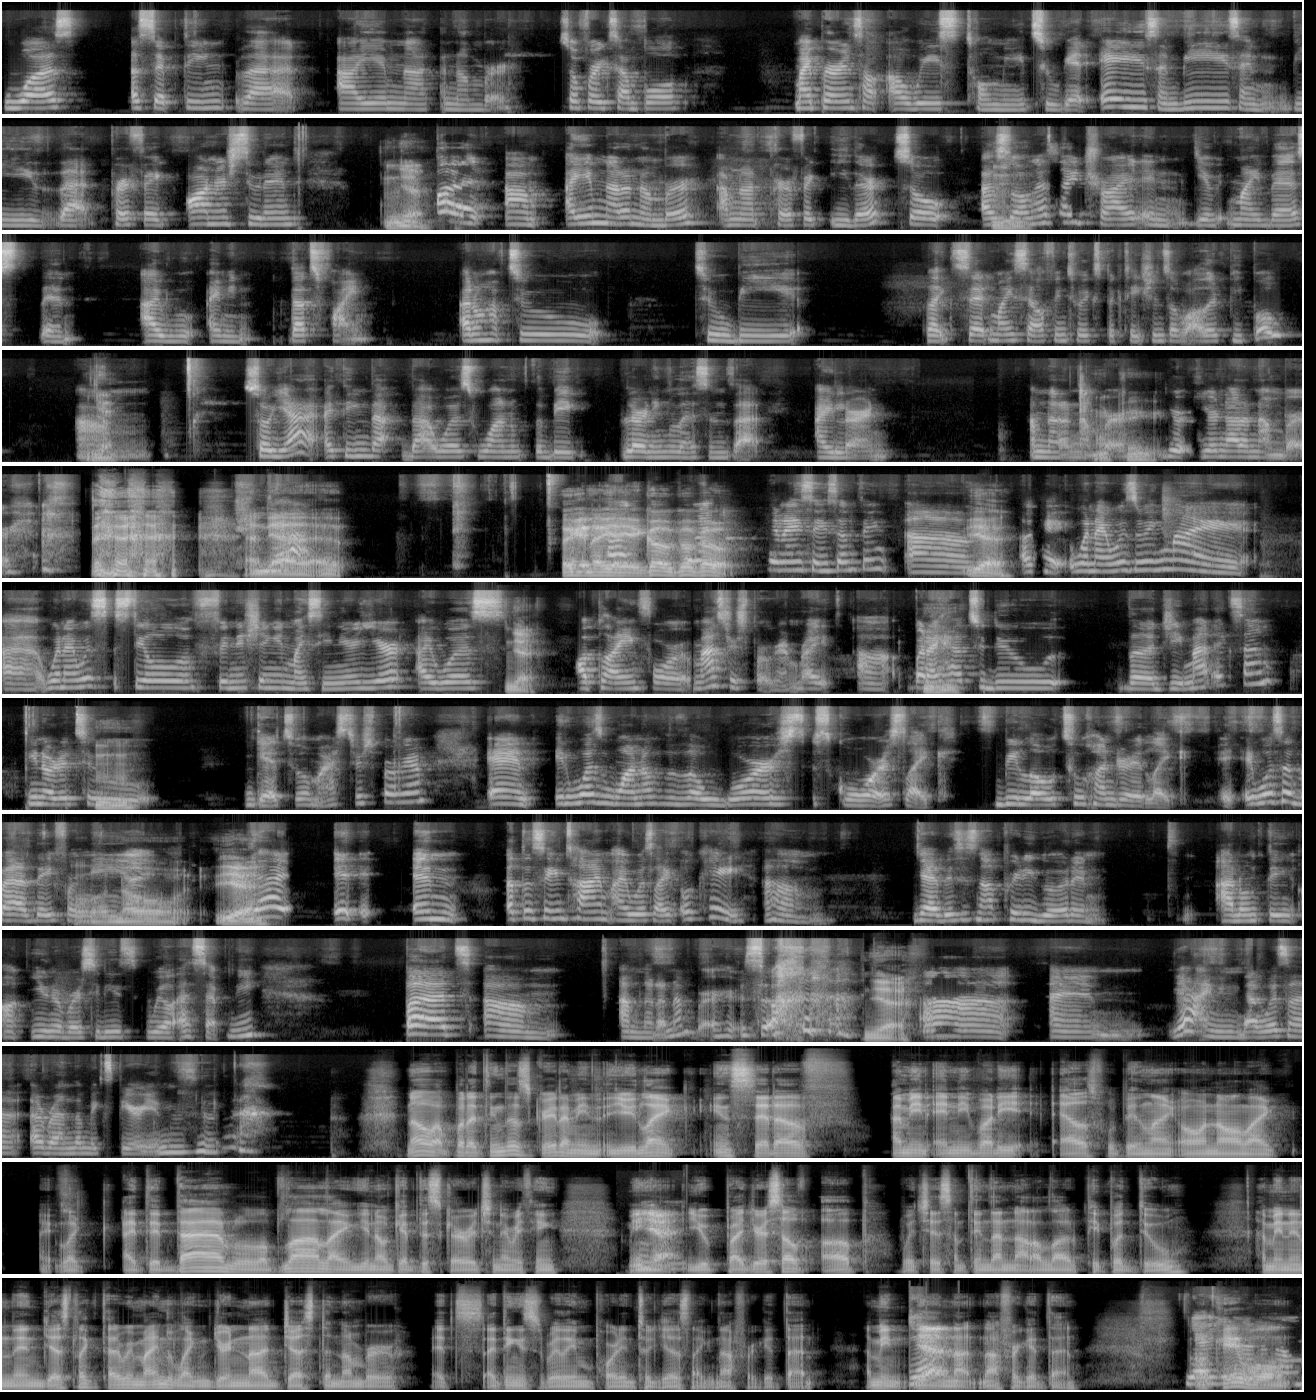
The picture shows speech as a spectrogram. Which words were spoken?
was accepting that I am not a number. So, for example, my parents always told me to get A's and B's and be that perfect honor student. Yeah. But um, I am not a number. I'm not perfect either. So as mm-hmm. long as I tried and give my best, then I will. I mean, that's fine. I don't have to to be like set myself into expectations of other people um, yeah. so yeah i think that that was one of the big learning lessons that i learned i'm not a number okay. you're you're not a number and yeah, yeah. Okay no yeah, yeah go go go can i say something um yeah okay when i was doing my uh, when i was still finishing in my senior year i was yeah applying for master's program, right? Uh, but mm-hmm. I had to do the GMAT exam in order to mm-hmm. get to a master's program, and it was one of the worst scores, like below 200. Like it, it was a bad day for oh, me. No, I, yeah, yeah. It, it, and at the same time, I was like, okay, um, yeah, this is not pretty good, and I don't think uh, universities will accept me. But um, I'm not a number. So yeah. Uh, and yeah, I mean that was a, a random experience. no, but I think that's great. I mean, you like instead of I mean anybody else would have been like, oh no, like like I did that, blah blah blah, like you know, get discouraged and everything. I mean, yeah, yeah. you pride yourself up, which is something that not a lot of people do. I mean, and then just like that reminder, like you're not just a number. It's i think it's really important to just like not forget that. I mean yeah, yeah not not forget that. Yeah, okay well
